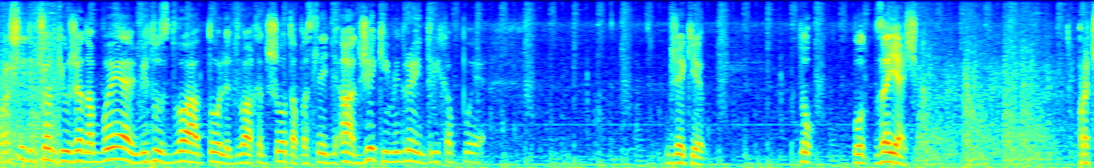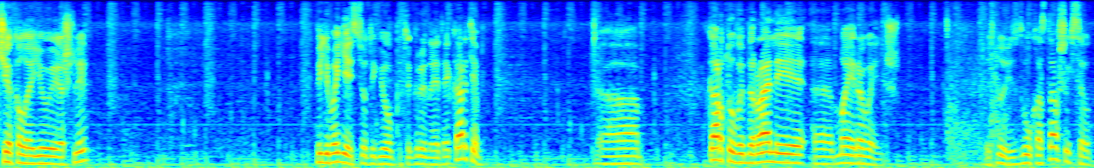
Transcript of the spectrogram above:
Прошли девчонки уже на Б. Минус 2 от Толи, 2 хедшота. Последний... А, Джеки и Мигрейн 3 хп. Джеки, ну, вот за ящиком. Прочекала ее Эшли. Видимо, есть все-таки опыт игры на этой карте. А, карту выбирали э, My Revenge. То есть, ну, из двух оставшихся, вот,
